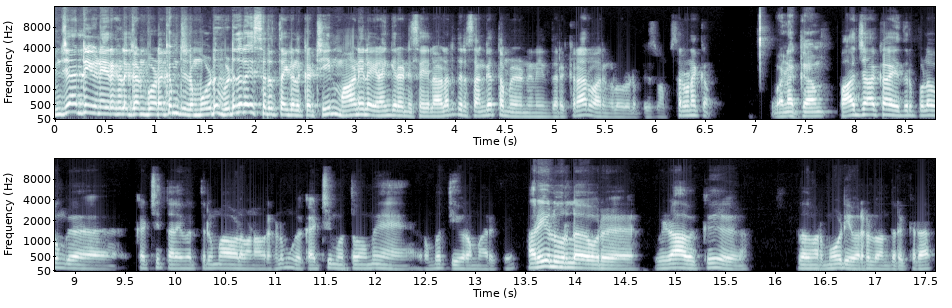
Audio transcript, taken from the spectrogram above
MGR TV நேயர்களுக்கு அன்பு வணக்கம். நம்மோடு விடுதலை சிறுத்தைகள் கட்சியின் மாநில இளைஞரணி செயலாளர் திரு சங்கத்தமிழன் இணைந்திருக்கிறார். வாருங்கள் அவரோட பேசலாம் சார் வணக்கம். வணக்கம். பாஜக எதிர்ப்புல உங்க கட்சி தலைவர் திருமாவளவன் அவர்களும் உங்க கட்சி மொத்தமுமே ரொம்ப தீவிரமா இருக்கு. அரியலூர்ல ஒரு விழாவுக்கு பிரதமர் மோடி அவர்கள் வந்திருக்கிறார்.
